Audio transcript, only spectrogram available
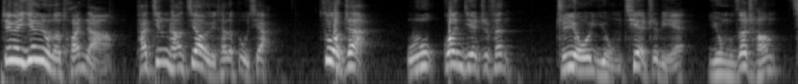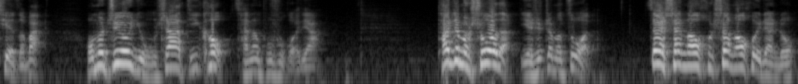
这位英勇的团长，他经常教育他的部下：作战无关节之分，只有勇怯之别。勇则成，怯则败。我们只有勇杀敌寇，才能不负国家。他这么说的，也是这么做的。在上高上高会战中，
